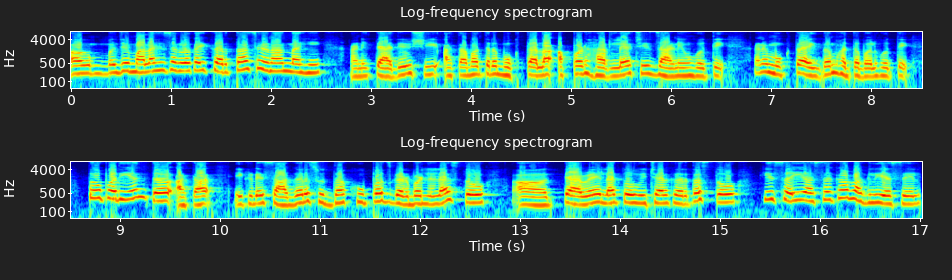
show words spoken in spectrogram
म्हणजे मला हे सगळं काही करताच येणार नाही. आणि त्या दिवशी आता मात्र मुक्ताला आपण हरल्याची जाणीव होते. आणि मुक्ता एकदम हतबल होते. तोपर्यंत आता इकडे सागरसुद्धा खूपच गडबडलेला असतो. त्यावेळेला तो विचार करत असतो की सई असं का वागली असेल?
